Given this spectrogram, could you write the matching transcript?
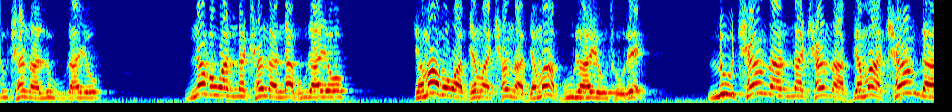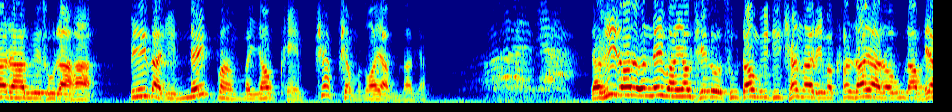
လူချမ်းသာလူဘူရာယုံနတ်ဘဝနတ်ချမ်းသာနတ်ဘူရာယုံဗြဟ္မဘဝဗြဟ္မချမ်းသာဗြဟ္မဘူရာယုံဆိုတဲ့လူချမ်းသာနတ်ချမ်းသာဗြဟ္မချမ်းသာဓာတွေဆိုတာဟာပိဿကြီးနိဗ္ဗာန်မရောက်ခင်ဖြတ်ဖြတ်မသွားရဘူးလားဗျာတပည့်တော်တို့နိဗ္ဗာန်ရောက်ခြင်းလို့ဆူတောင်းပြီးဒီချမ်းသာတွေမခံစားရတော့ဘူးလားဖះ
